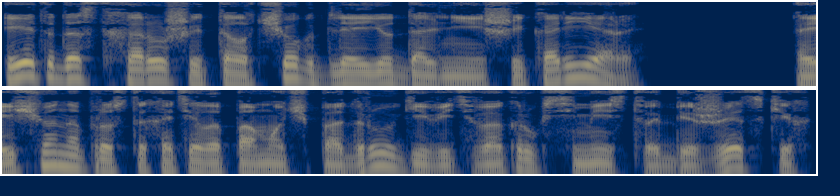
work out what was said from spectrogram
и это даст хороший толчок для ее дальнейшей карьеры. А еще она просто хотела помочь подруге, ведь вокруг семейства Бежецких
